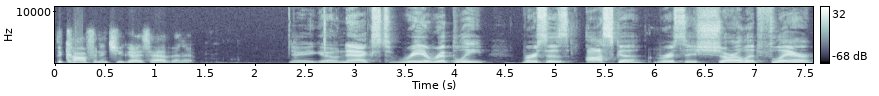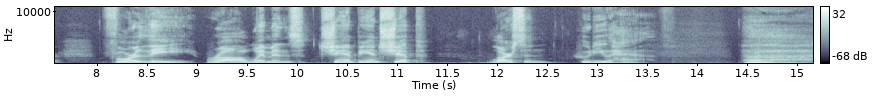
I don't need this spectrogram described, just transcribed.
the confidence you guys have in it. There you go. Next, Rhea Ripley versus Asuka versus Charlotte Flair for the Raw Women's Championship. Larson, who do you have?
